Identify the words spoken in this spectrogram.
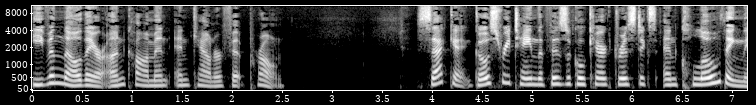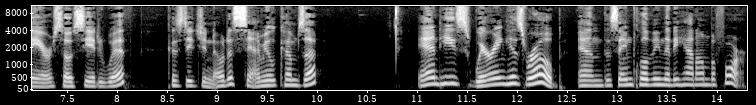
even though they are uncommon and counterfeit prone. Second, ghosts retain the physical characteristics and clothing they are associated with. Because did you notice Samuel comes up and he's wearing his robe and the same clothing that he had on before?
